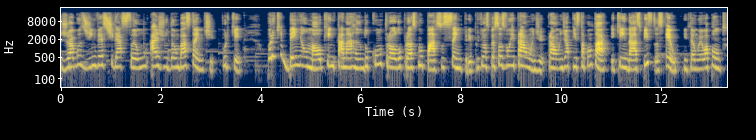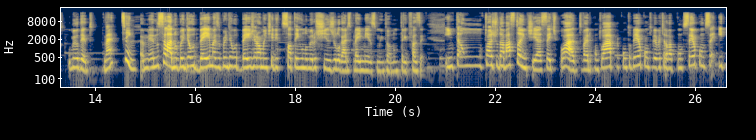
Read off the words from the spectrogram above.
jogos de investigação ajudam bastante. Por quê? Porque, bem ou mal, quem tá narrando controla o próximo passo sempre. Porque as pessoas vão ir para onde? para onde a pista apontar. E quem dá as pistas? Eu. Então eu aponto o meu dedo, né? Sim. Menos, sei lá, no Brindlewood Bay, mas o Brindlewood Bay geralmente ele só tem um número X de lugares para ir mesmo, então não tem o que fazer. Então, tu ajuda bastante a ser tipo, ah, tu vai do ponto A pro ponto B, o ponto B vai te levar pro ponto C, o ponto C, e,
